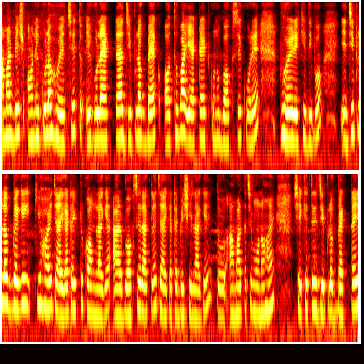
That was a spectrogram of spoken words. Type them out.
আমার বেশ অনেকগুলো হয়েছে, তো এগুলো একটা জিপলক ব্যাগ অথবা এয়ারটাইট কোনো বক্সে করে ভরে রেখে দিব। এই জিপলক ব্যাগে কি হয়, জায়গাটা একটু কম লাগে আর বক্সে রাখলে জায়গাটা বেশি লাগে। তো আমার কাছে মনে হয় সেক্ষেত্রে জিপলক ব্যাগটাই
